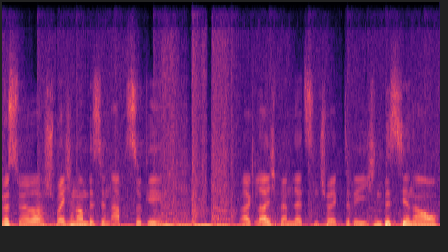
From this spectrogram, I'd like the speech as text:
Müssen mir aber versprechen, noch ein bisschen abzugehen. Weil gleich beim letzten Track drehe ich ein bisschen auf.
